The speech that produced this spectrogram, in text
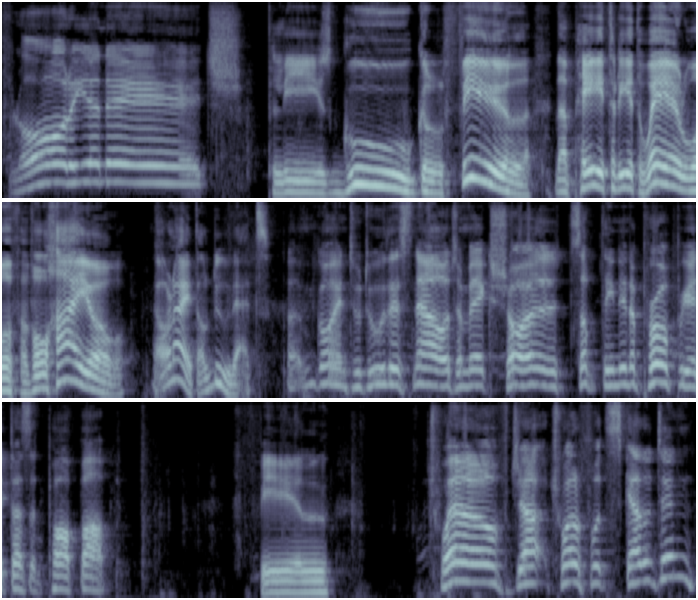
Florian H. Please Google Phil, the Patriot Werewolf of Ohio. Alright, I'll do that. I'm going to do this now to make sure that something inappropriate doesn't pop up. Phil. 12, ja- 12 foot skeleton?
